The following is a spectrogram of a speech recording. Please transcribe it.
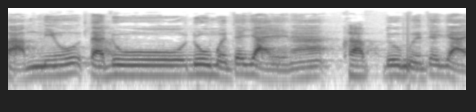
สามนิ้ว แต่ดูดูเหมือนจะใหญ่นะฮะครับดูเหมือนจะใหญ่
